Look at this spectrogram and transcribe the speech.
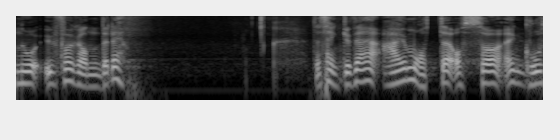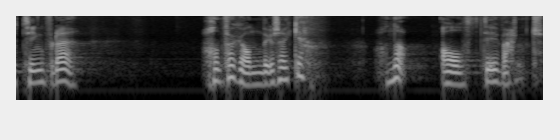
noe uforanderlig Det tenker jeg er jo en måte også en god ting, for det han forandrer seg ikke. Han har alltid vært.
